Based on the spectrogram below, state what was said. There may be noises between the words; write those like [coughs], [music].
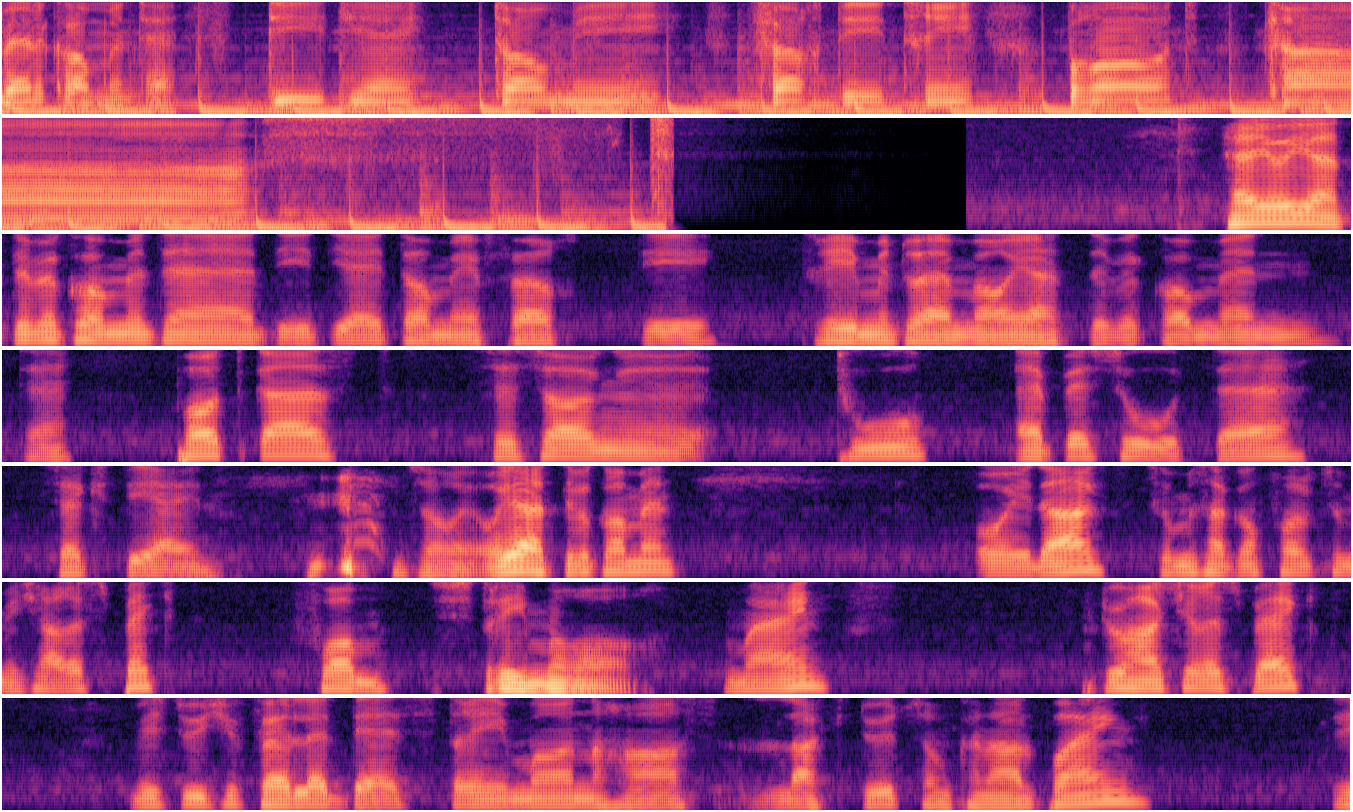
Velkommen til DJ Tommy 43 Broadcast. Hei og hjertelig velkommen til DJ Tommy 43 med drømmer. og Hjertelig velkommen til podkast sesong to, episode 61. [coughs] Sorry. Og hjertelig velkommen. Og i dag skal vi snakke om folk som ikke har respekt for streamere. Nummer én Du har ikke respekt hvis du ikke følger det streameren har lagt ut som kanalpoeng.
